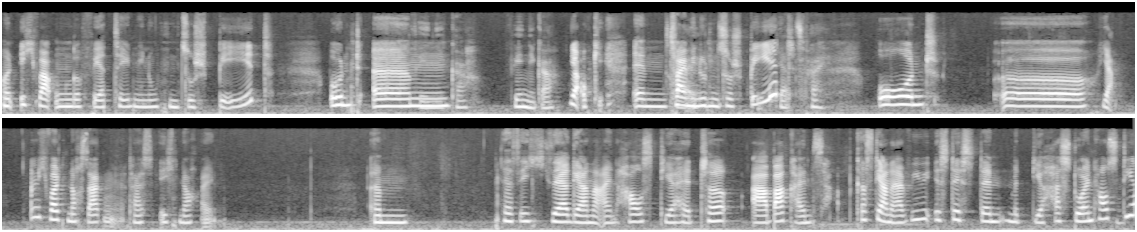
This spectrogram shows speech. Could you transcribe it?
Und ich war ungefähr zehn Minuten zu spät. Und ähm, Weniger. Weniger. ja, okay, ähm, zwei Zwei. Minuten zu spät. Ja, zwei. Und äh, ja. Und ich wollte noch sagen, dass ich noch ein, ähm, dass ich sehr gerne ein Haustier hätte, aber keins habe. Christiane, wie ist es denn mit dir? Hast du ein Haustier?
